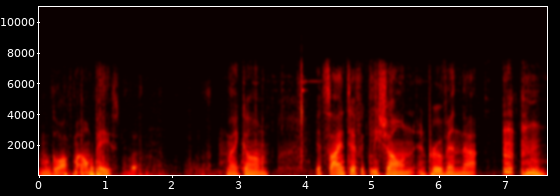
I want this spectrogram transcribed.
I'm gonna go off my own pace, but like um it's scientifically shown and proven that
